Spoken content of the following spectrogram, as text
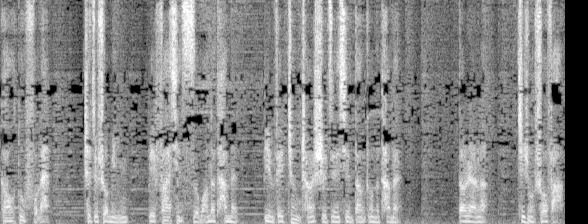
高度腐烂，这就说明被发现死亡的他们，并非正常时间线当中的他们。当然了，这种说法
